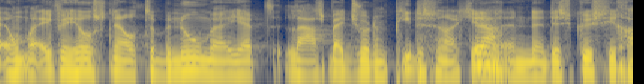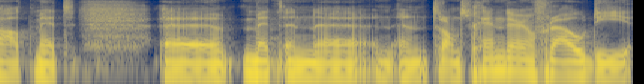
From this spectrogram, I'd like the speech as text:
Uh, om even heel snel te benoemen. Je hebt laatst bij Jordan Peterson had je een, een, discussie gehad met, uh, met een, een, een, transgender, een vrouw die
